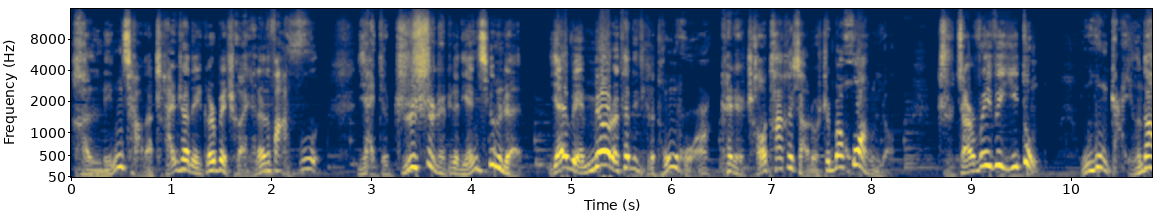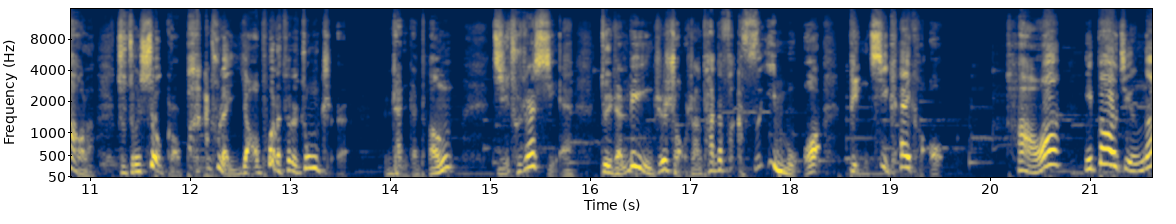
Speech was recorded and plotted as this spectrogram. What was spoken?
很灵巧地缠上那根被扯下来的发丝，眼睛直视着这个年轻人，眼尾瞄着他那几个同伙，开始朝他和小六身边晃悠，指尖微微一动，蜈蚣感应到了，就从袖口爬出来，咬破了他的中指，忍着疼，挤出点血，对着另一只手上他的发丝一抹，屏气开口：“好啊，你报警啊！”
